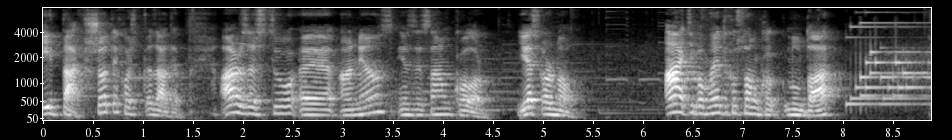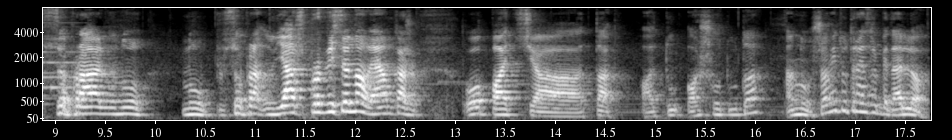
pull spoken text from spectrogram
і так, що ти хочеш сказати? Are there two uh, onions in the same color? Yes or no? А, типа вони таку саму, ну да. Все правильно, ну, ну, все правильно. Я ж професіонал, я вам кажу. Опача, так. А тут, а що тут? А ну, що мені тут треба зробити? Алло.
